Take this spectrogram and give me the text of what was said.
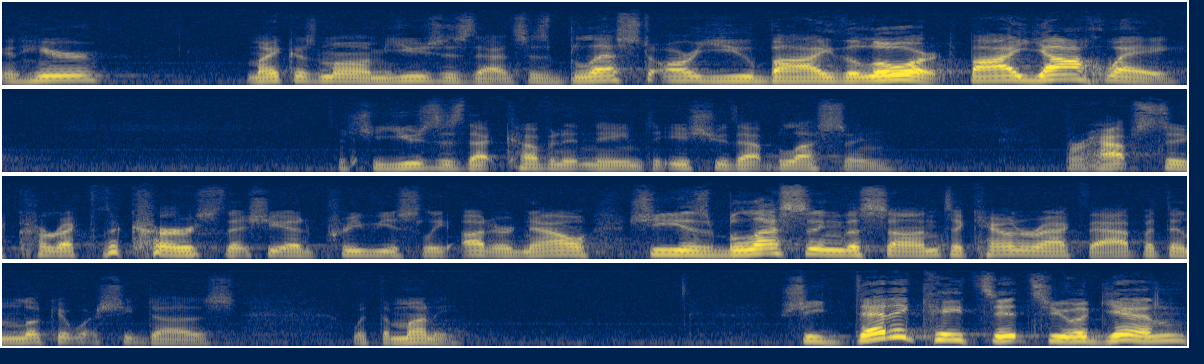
And here, Micah's mom uses that and says, Blessed are you by the Lord, by Yahweh. And she uses that covenant name to issue that blessing perhaps to correct the curse that she had previously uttered. Now she is blessing the son to counteract that, but then look at what she does with the money. She dedicates it to, again,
